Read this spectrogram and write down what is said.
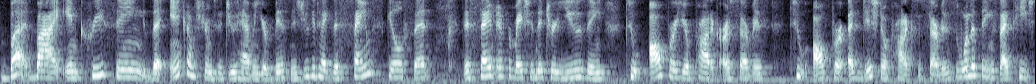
But by increasing the income streams that you have in your business, you can take the same skill set, the same information that you're using to offer your product or service to offer additional products or services. One of the things I teach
